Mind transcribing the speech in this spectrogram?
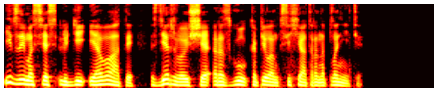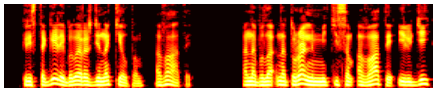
и взаимосвязь людей и аваты, сдерживающая разгул капеллан-психиатра на планете. Криста Гелли была рождена келпом, аваатой. Она была натуральным метисом аваты и людей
